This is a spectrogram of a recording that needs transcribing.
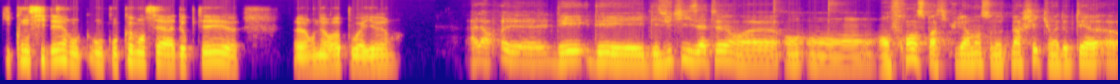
qui considèrent, qu'on commencé à adopter en Europe ou ailleurs? Alors, euh, des, utilisateurs euh, en, France, particulièrement sur notre marché, qui ont adopté euh,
